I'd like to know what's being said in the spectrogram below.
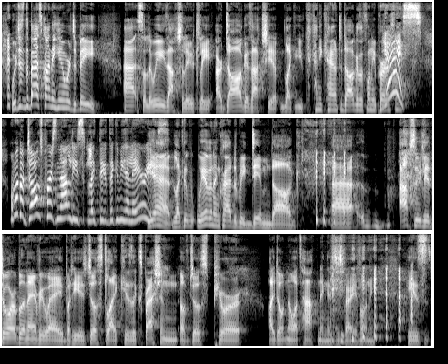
which is the best kind of humor to be. Uh, so Louise, absolutely. Our dog is actually like you. Can you count a dog as a funny person? Yes. Oh my God, dogs' personalities, like, they, they can be hilarious. Yeah, like we have an incredibly dim dog, uh, absolutely adorable in every way. But he is just like his expression of just pure. I don't know what's happening is just very funny. He's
